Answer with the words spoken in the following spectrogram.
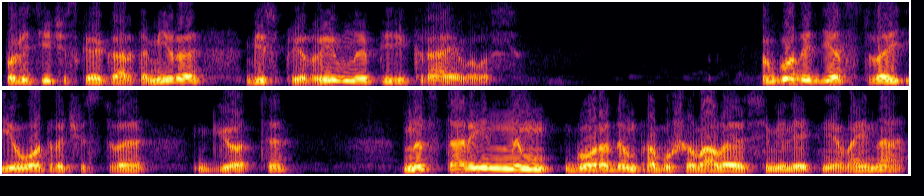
Политическая карта мира беспрерывно перекраивалась. В годы детства и отрочества Гёте над старинным городом пробушевала Семилетняя война,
